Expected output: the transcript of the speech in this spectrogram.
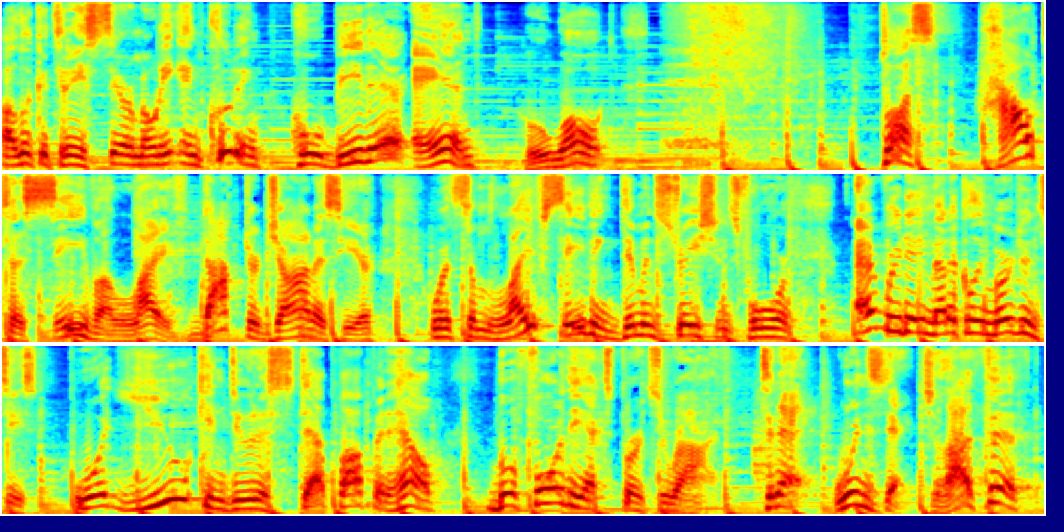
A look at today's ceremony, including who'll be there and who won't. Plus, how to save a life. Dr. John is here with some life saving demonstrations for everyday medical emergencies. What you can do to step up and help before the experts arrive. Today, Wednesday, July 5th,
